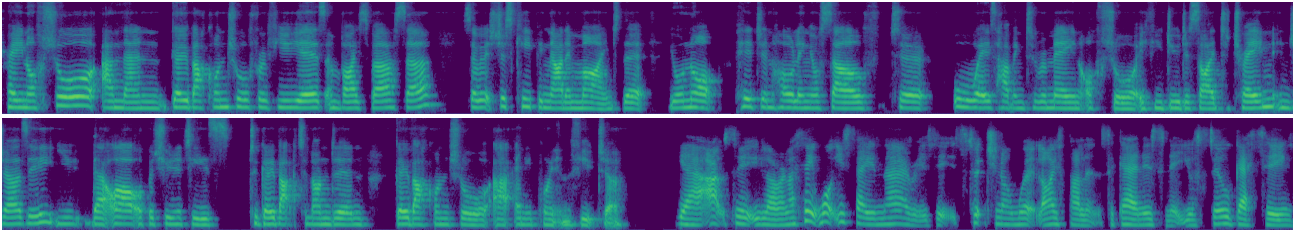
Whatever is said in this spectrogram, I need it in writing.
train offshore and then go back onshore for a few years and vice versa. So it's just keeping that in mind that you're not pigeonholing yourself to always having to remain offshore if you do decide to train in Jersey. You there are opportunities to go back to London, go back onshore at any point in the future. Yeah, absolutely, Lauren. I think what you're saying there is it's touching on work life balance again, isn't it? You're still getting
